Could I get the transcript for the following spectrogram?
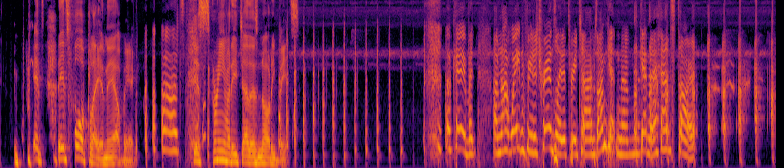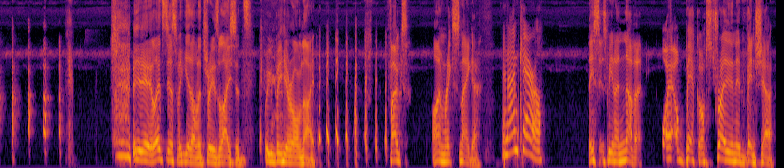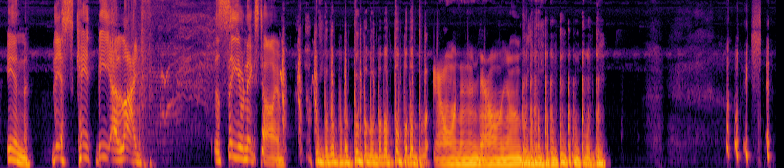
it's, it's foreplay in the outback. Oh, Just scream at each other's naughty bits. okay, but I'm not waiting for you to translate it three times. I'm getting a getting a head start. Yeah, let's just forget all the translations. We can be here all night. Folks, I'm Rick Snager. And I'm Carol. This has been another Outback Australian adventure in This Can't Be a Life. We'll see you next time. Holy shit.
